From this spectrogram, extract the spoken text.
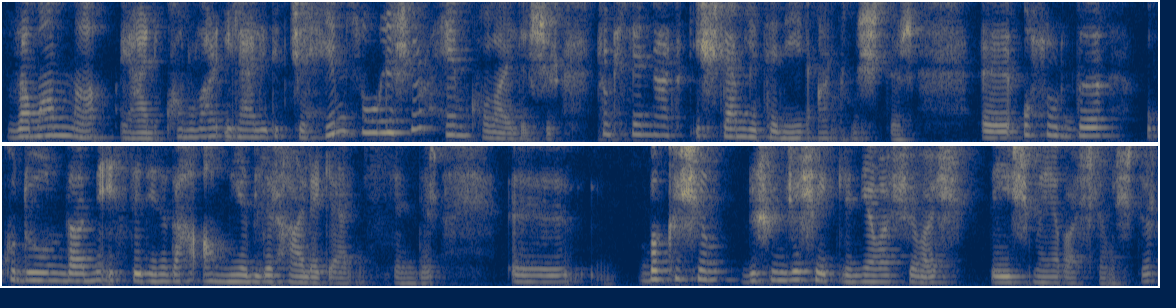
zamanla yani konular ilerledikçe hem zorlaşır hem kolaylaşır. Çünkü senin artık işlem yeteneğin artmıştır. Ee, o soruda okuduğunda ne istediğini daha anlayabilir hale gelmişsindir. Ee, bakışın, düşünce şeklin yavaş yavaş değişmeye başlamıştır.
